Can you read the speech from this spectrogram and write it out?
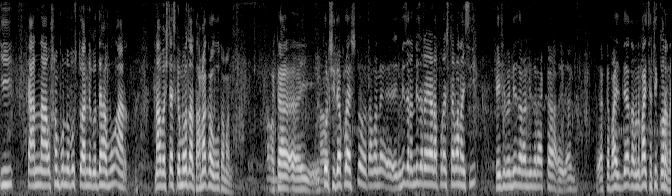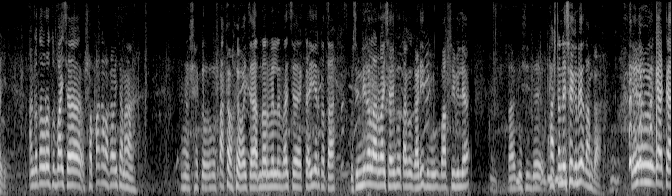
কি কান না সম্পূর্ণ বস্তু আর আনে দেখামু আর না বাইশটা আজকে মজার ধামা খাওয়াবো তার মানে। একটা এই কলসিদা প্রাইস তো তার মানে নিজেরা নিজেরা একটা প্রাইসটা বানাইছি সেই হিসেবে নিজেরা নিজেরা একটা একটা বাইশ দেওয়া তার মানে বাইসা ঠিক করে নাকি। আঙ্গ তো ওরা তো বাইসা সব পাকা পাকা বাইসা না। হ্যাঁ, পাকা পাকা বাইসা নর্মালের বাইসা একটা ইয়ের কথা। কুছি নিরালার বাইসা আইব তাকে গাড়ি দিব বাপসি বিলিয়া। তার কুছি যে ফার্স্ট টানে সেকেন্ড দামকা একটা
